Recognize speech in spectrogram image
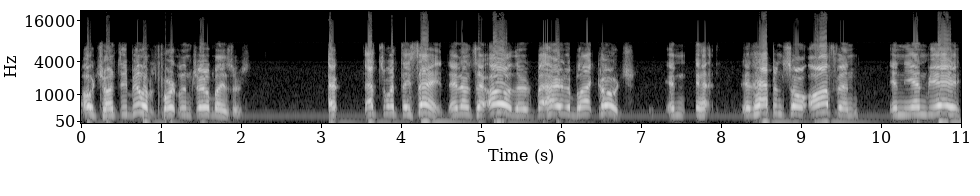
oh Chauncey Billups, Portland Trailblazers. Eh, That's what they say. They don't say, oh, they're hired a black coach, and it, happens so often in the NBA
